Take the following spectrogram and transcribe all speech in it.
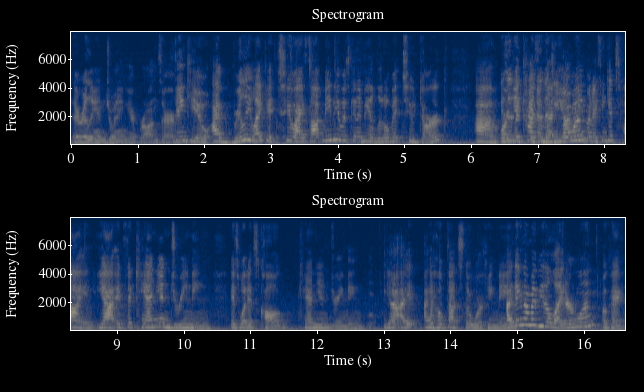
They're really enjoying your bronzer. Thank you. I really like it too. I thought maybe it was going to be a little bit too dark. Um, or Is it get the- kind of the deeper me, one? but I think it's fine. Yeah, it's the Canyon Dreaming is what it's called. Canyon Dreaming. yeah, I I, I hope that's the working name. I think that might be the lighter one. Okay.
